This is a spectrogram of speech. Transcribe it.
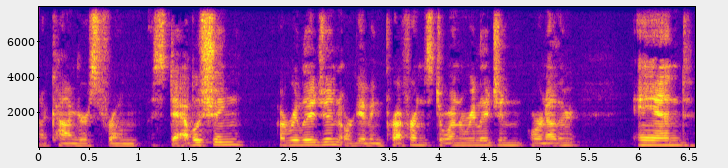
uh, Congress from establishing a religion or giving preference to one religion or another, and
